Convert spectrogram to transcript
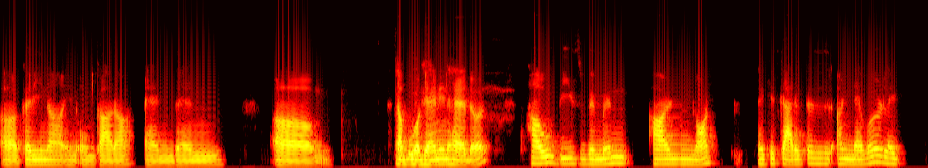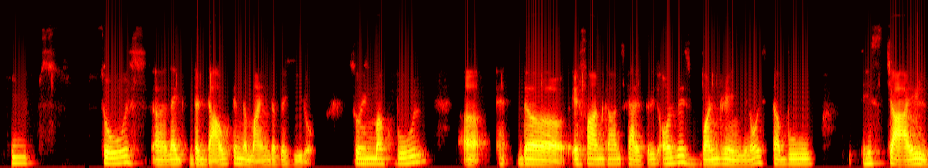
uh, Kareena in Omkara, and then um, Tabu again in Haider, how these women are not like his characters are never like he sows uh, like the doubt in the mind of the hero. So in Maqbool, uh, the Irfan Khan's character is always wondering, you know, is Tabu his child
